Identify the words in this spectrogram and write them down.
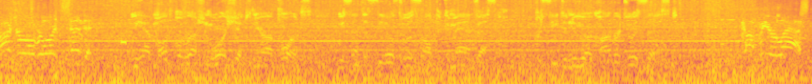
Roger, Overlord, send it. We have multiple Russian warships near our ports. We sent the SEALs to assault the command vessel. Proceed to New York Harbor to assist. Copy your last.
